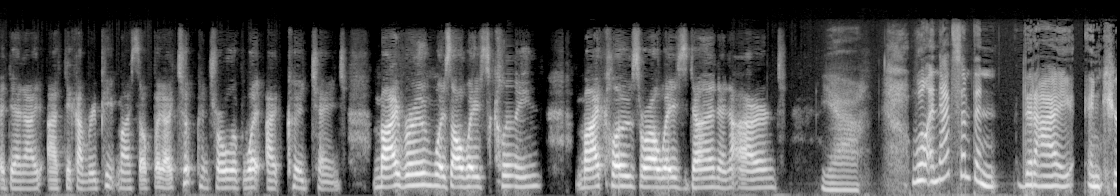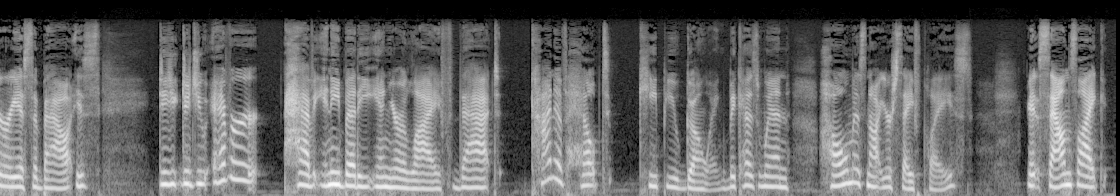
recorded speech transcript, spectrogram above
again, I, I think I'm repeating myself, but I took control of what I could change. My room was always clean, my clothes were always done and ironed. Yeah. Well, and that's something that I am curious about is did you, did you ever have anybody in your life that kind of helped keep you going? Because when home is not your safe place, it sounds like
